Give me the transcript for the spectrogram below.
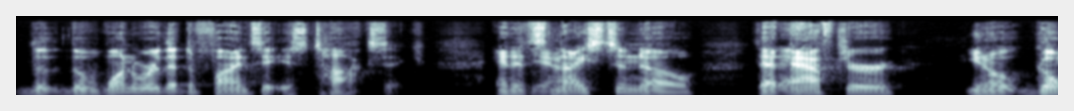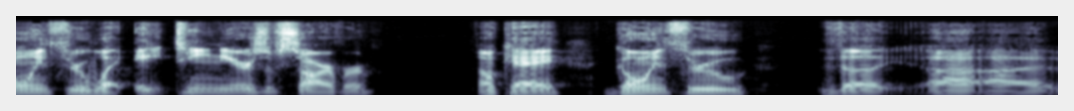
the the one word that defines it is toxic. And it's Yeah. nice to know that after, you know, going through what 18 years of Sarver, okay, going through the uh uh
